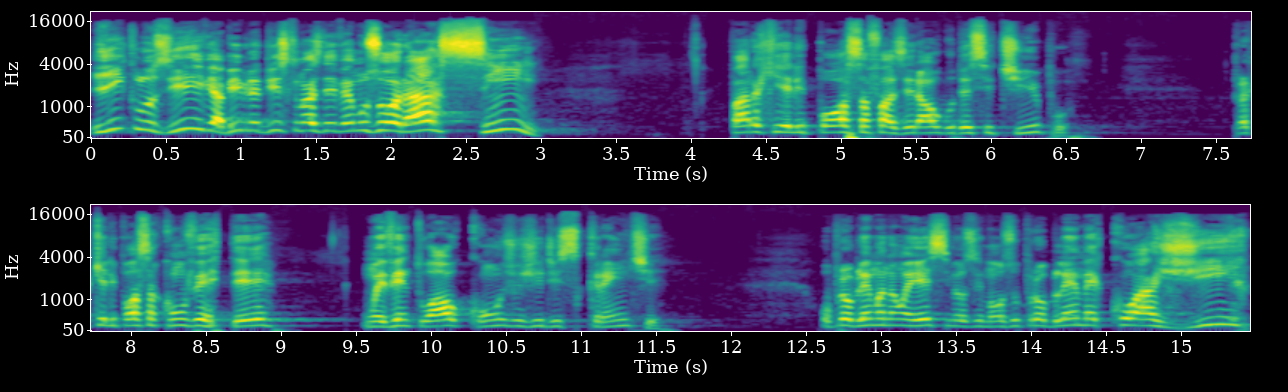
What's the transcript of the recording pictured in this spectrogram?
E, inclusive, a Bíblia diz que nós devemos orar sim, para que Ele possa fazer algo desse tipo, para que Ele possa converter um eventual cônjuge descrente. O problema não é esse, meus irmãos, o problema é coagir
